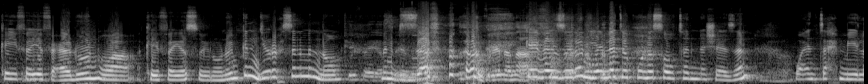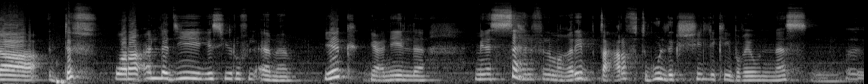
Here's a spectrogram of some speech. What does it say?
كيف يفعلون وكيف يصلون. ويمكن نديروا احسن منهم. من بزاف. كيف يصلون. هي ان تكون صوتا نشازا نعم. وأن تحمل الدف وراء الذي يسير في الأمام. ياك؟ يعني من السهل في المغرب تعرف تقول داك الشيء اللي كيبغيو الناس آه،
